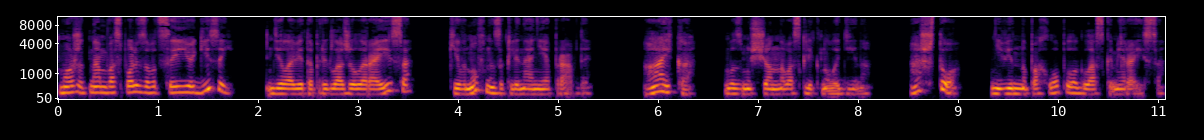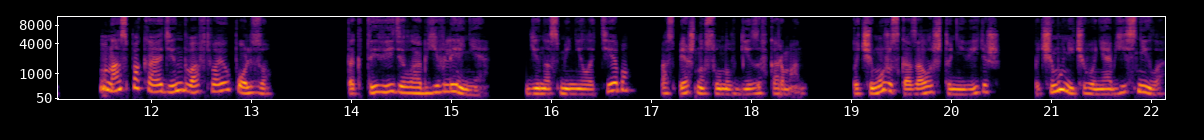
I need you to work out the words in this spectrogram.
Может, нам воспользоваться ее гизой?» — деловито предложила Раиса, кивнув на заклинание правды. «Айка!» — возмущенно воскликнула Дина. «А что?» — невинно похлопала глазками Раиса. «У нас пока один-два в твою пользу». «Так ты видела объявление?» Дина сменила тему, поспешно сунув гизы в карман. «Почему же сказала, что не видишь? Почему ничего не объяснила?»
